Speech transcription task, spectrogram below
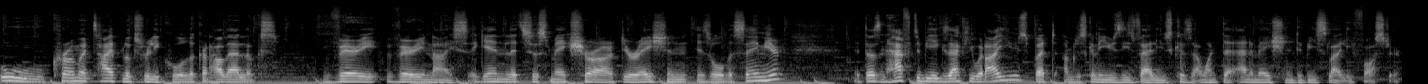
ooh, chroma type looks really cool. Look at how that looks very, very nice. Again, let's just make sure our duration is all the same here. It doesn't have to be exactly what I use, but I'm just gonna use these values because I want the animation to be slightly faster.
